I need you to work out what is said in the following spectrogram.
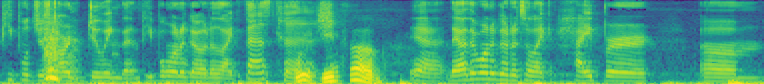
people just aren't doing them. People want to go to like fast cash. eat sub. Yeah, they either want to go to, to like hyper, um,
